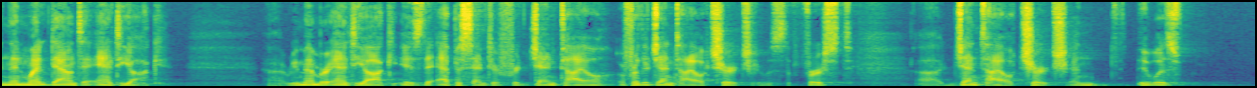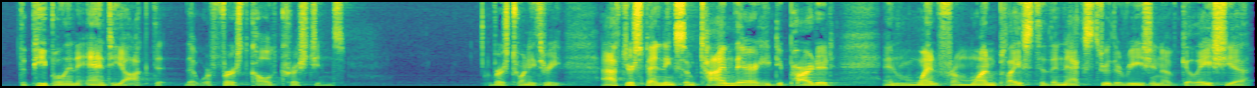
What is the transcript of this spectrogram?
and then went down to Antioch. Uh, remember, Antioch is the epicenter for Gentile for the Gentile church. It was the first uh, Gentile church, and it was the people in Antioch that, that were first called Christians. Verse 23 After spending some time there, he departed and went from one place to the next through the region of Galatia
